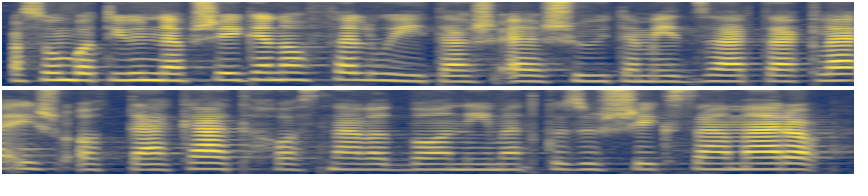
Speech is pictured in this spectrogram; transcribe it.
A szombati ünnepségen a felújítás első ütemét zárták le, és adták át használatba a német közösség számára.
